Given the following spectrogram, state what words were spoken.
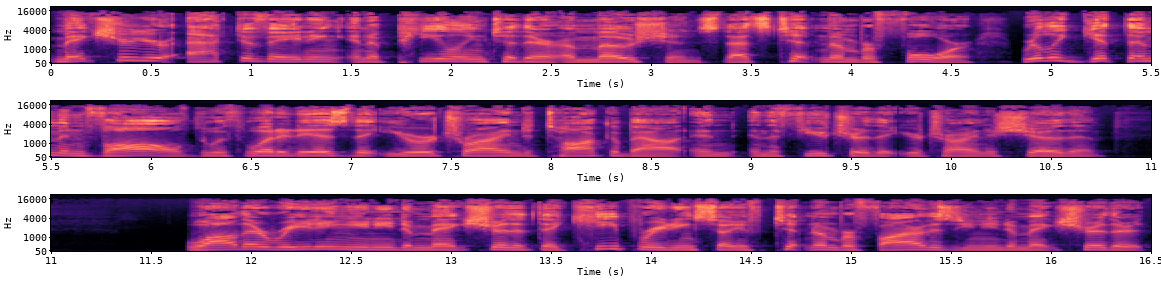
make sure you're activating and appealing to their emotions. That's tip number four. Really get them involved with what it is that you're trying to talk about and in the future that you're trying to show them. While they're reading, you need to make sure that they keep reading. So, tip number five is you need to make sure that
